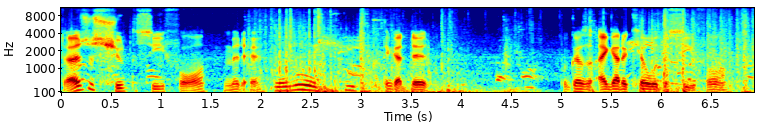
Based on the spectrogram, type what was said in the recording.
Did I just shoot the C4 midair? I think I did. Because I got a kill with the C4.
